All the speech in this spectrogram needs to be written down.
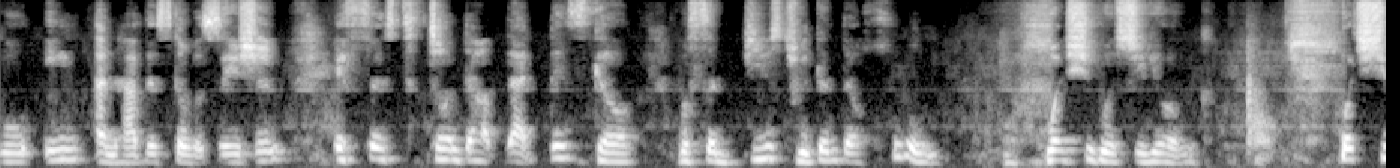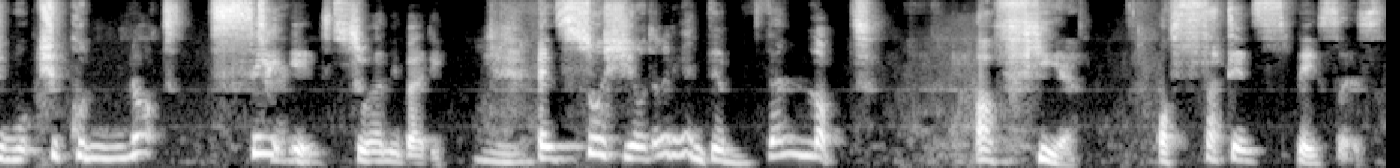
go in and have this conversation. It first turned out that this girl was abused within the home when she was young, but she she could not say it to anybody, Mm. and so she already developed a fear of certain spaces,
